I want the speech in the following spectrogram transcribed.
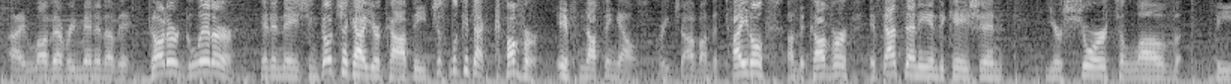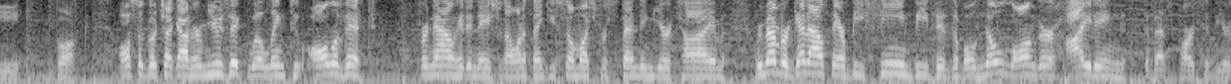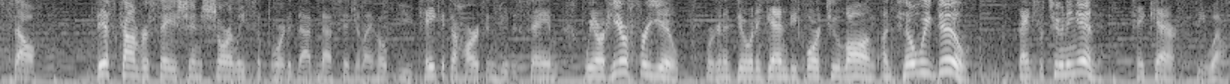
I love every minute of it. Gutter Glitter, Hidden Nation. Go check out your copy. Just look at that cover, if nothing else. Great job on the title, on the cover. If that's any indication, you're sure to love the book. Also, go check out her music. We'll link to all of it. For now, Hidden Nation, I want to thank you so much for spending your time. Remember, get out there, be seen, be visible, no longer hiding the best parts of yourself. This conversation surely supported that message, and I hope you take it to heart and do the same. We are here for you. We're going to do it again before too long. Until we do, thanks for tuning in. Take care. Be well.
